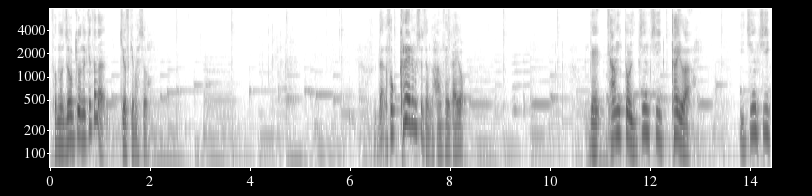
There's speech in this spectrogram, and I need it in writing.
その状況抜けたら気をつけましょう。だからそっからやりましょう、ちゃんと反省会を。で、ちゃんと一日一回は、一日一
